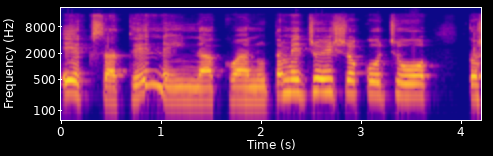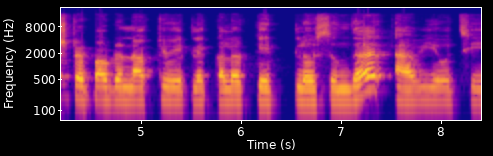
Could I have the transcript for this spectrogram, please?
એક સાથે નહીં નાખવાનું. તમે જોઈ શકો છો કસ્ટર્ડ પાવડર નાખ્યો એટલે કલર કેટલો સુંદર આવ્યો છે.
